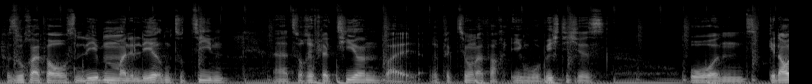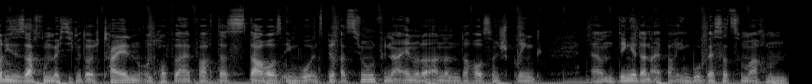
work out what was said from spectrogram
versuche einfach aus dem Leben meine Lehren zu ziehen, äh, zu reflektieren, weil Reflexion einfach irgendwo wichtig ist und genau diese Sachen möchte ich mit euch teilen und hoffe einfach, dass daraus irgendwo Inspiration für den einen oder anderen daraus entspringt, ähm, Dinge dann einfach irgendwo besser zu machen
